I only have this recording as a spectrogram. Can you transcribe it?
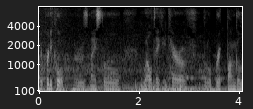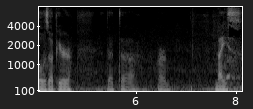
they're pretty cool. There's nice little, well taken care of little brick bungalows up here that uh, are nice,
